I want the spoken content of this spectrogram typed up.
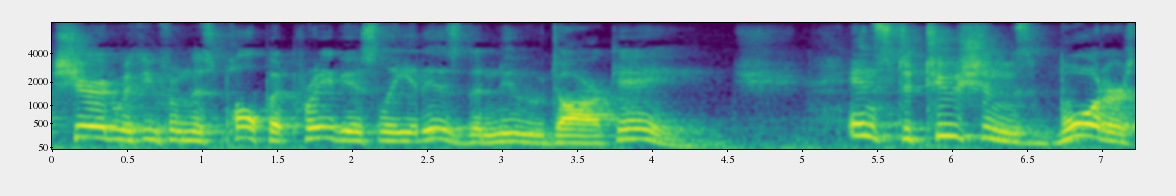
shared with you from this pulpit previously, it is the new dark age. Institutions, borders,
